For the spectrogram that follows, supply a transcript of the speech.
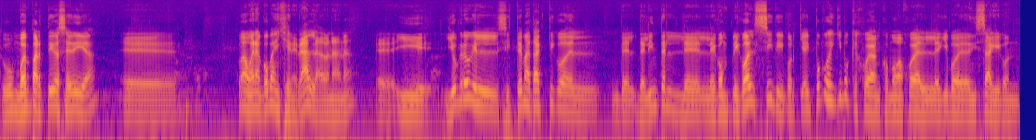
Tuvo un buen partido ese día. Eh, una buena copa en general la de Onana. Eh, y yo creo que el sistema táctico del, del, Inter le, le complicó al City porque hay pocos equipos que juegan como juega el equipo de Inzaghi con,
